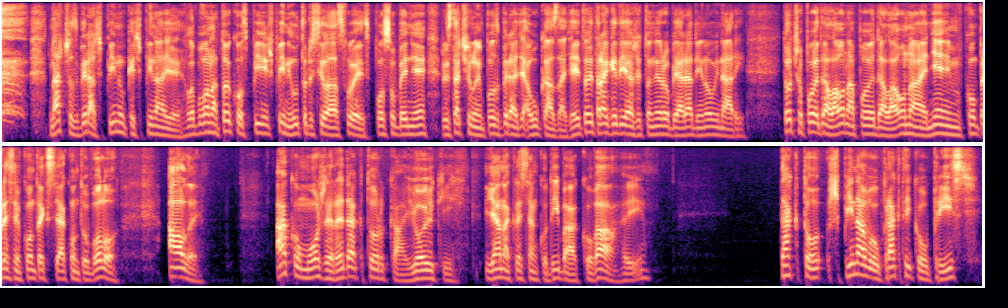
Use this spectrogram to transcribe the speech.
na čo zbierať špinu, keď špina je. Lebo ona toľko špiny, špiny utrasila svoje spôsobenie, že stačilo len pozbierať a ukázať. Hej, to je tragédia, že to nerobia riadni novinári. To, čo povedala ona, povedala ona, neviem presne v kontexte, akom to bolo. Ale ako môže redaktorka Jojky, Jana Kresťanko Dybáková, hej, takto špinavou praktikou prísť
